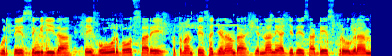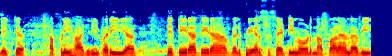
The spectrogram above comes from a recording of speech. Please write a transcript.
ਗੁਰਤੇਜ ਸਿੰਘ ਜੀ ਦਾ ਤੇ ਹੋਰ ਬਹੁਤ ਸਾਰੇ ਪਤਵੰਤੇ ਸੱਜਣਾਂ ਦਾ, ਜਿਨ੍ਹਾਂ ਨੇ ਅੱਜ ਦੇ ਸਾਡੇ ਇਸ ਪ੍ਰੋਗਰਾਮ ਵਿੱਚ ਆਪਣੀ ਹਾਜ਼ਰੀ ਭਰੀ ਆ ਤੇ 13 13 ਵੈਲਫੇਅਰ ਸੁਸਾਇਟੀ ਮੋੜ ਨਾਭਾ ਵਾਲਿਆਂ ਦਾ ਵੀ,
